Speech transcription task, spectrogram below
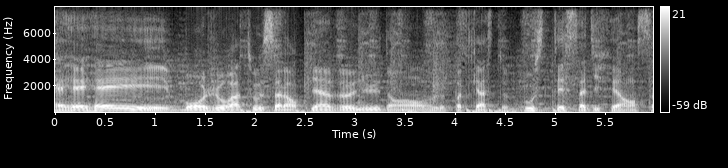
Hey hey hey Bonjour à tous, alors bienvenue dans le podcast Booster sa différence.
